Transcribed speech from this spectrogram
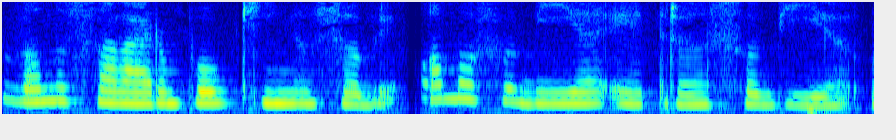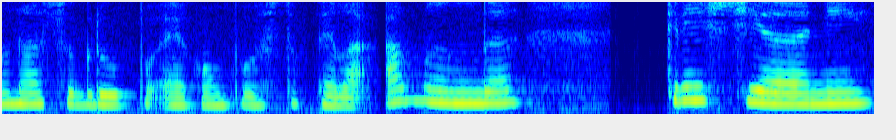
Vamos falar um pouquinho sobre homofobia e transfobia. O nosso grupo é composto pela Amanda, Cristiane,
